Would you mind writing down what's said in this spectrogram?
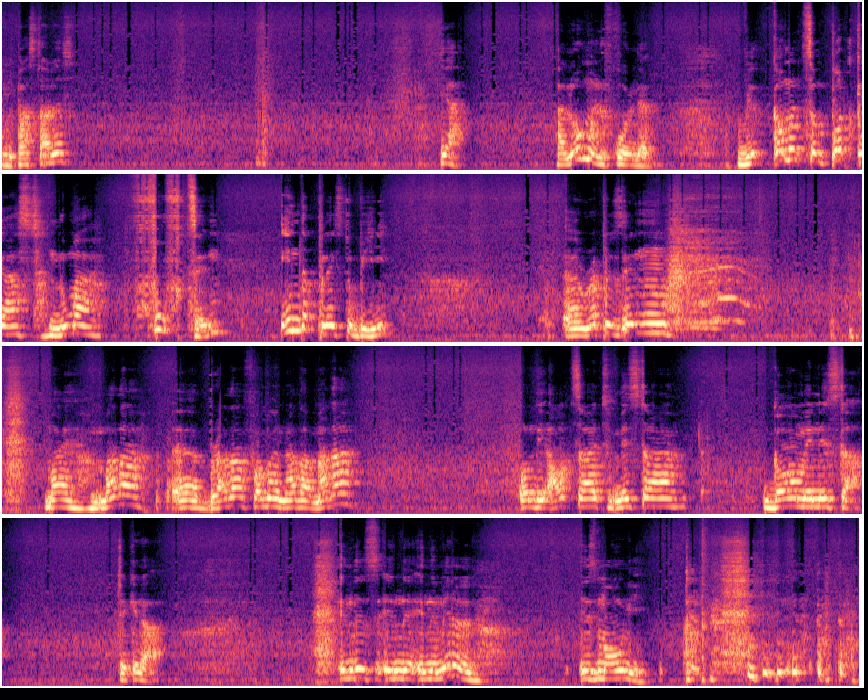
Oben passt alles? Ja. Hallo meine Freunde. Willkommen zum Podcast Nummer 15 in the place to be. Uh, representing my mother, uh, brother from another mother. On the outside, Mr. Gore Minister. Check it out. In this, in the in the middle, is Moni.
